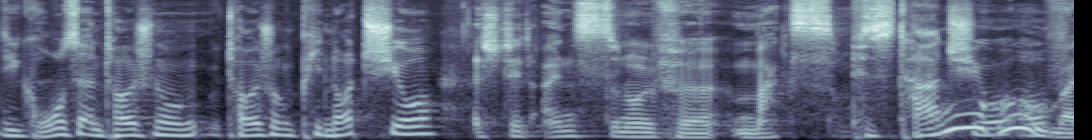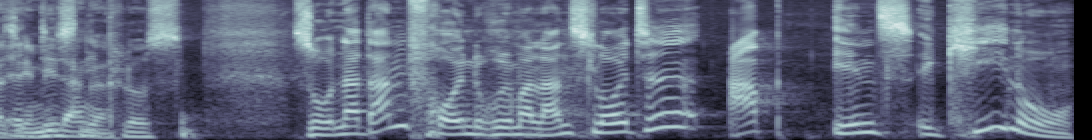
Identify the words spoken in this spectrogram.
die große Enttäuschung, Enttäuschung Pinocchio, Es steht 1 zu 0 für Max. Pistachio Uhu, auf sehen, Disney lange. Plus. So, na dann, Freunde Römerlandsleute, ab ins Kino.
